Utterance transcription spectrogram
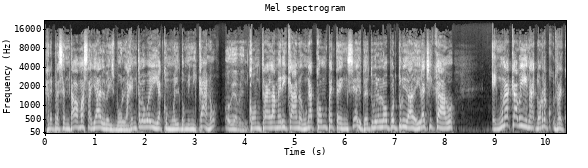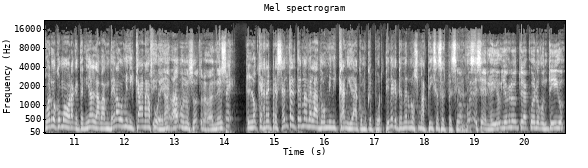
representaba más allá del béisbol. La gente lo veía como el dominicano obviamente contra el americano en una competencia y ustedes tuvieron la oportunidad de ir a Chicago en una cabina, no recu- recuerdo como ahora que tenían la bandera dominicana afuera. vamos nosotros la bandera Entonces, lo que representa el tema de la dominicanidad, como que por- tiene que tener unos matices No, especiales. puede ser. Yo, yo creo que estoy de acuerdo contigo.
